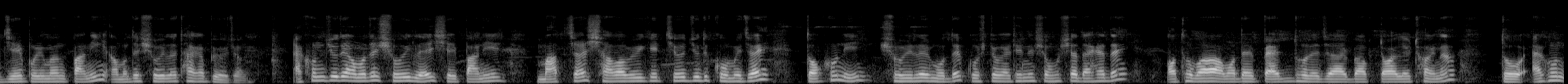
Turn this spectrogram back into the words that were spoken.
যে পরিমাণ পানি আমাদের শরীরে থাকা প্রয়োজন। এখন যদি আমাদের শরীরে সেই পানির মাত্রা স্বাভাবিকের চেয়েও যদি কমে যায়, তখনই শরীরের মধ্যে কোষ্ঠকাঠিন্যের সমস্যা দেখা দেয় অথবা আমাদের পেট ধরে যায় বা টয়লেট হয় না। তো এখন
